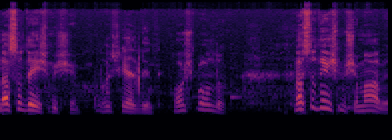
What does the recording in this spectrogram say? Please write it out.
Nasıl değişmişim? Hoş geldin. Hoş bulduk. Nasıl değişmişim abi?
